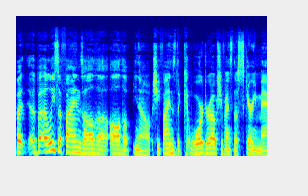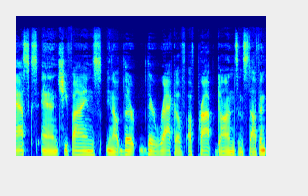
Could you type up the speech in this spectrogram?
But uh, but Elisa finds all the all the you know she finds the wardrobe, she finds those scary masks, and she finds you know their their rack of of prop guns and stuff, and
